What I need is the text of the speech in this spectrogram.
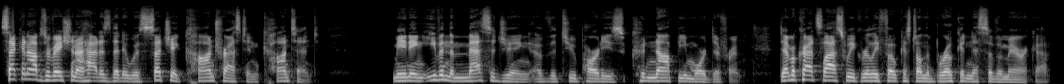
Second observation I had is that it was such a contrast in content, meaning even the messaging of the two parties could not be more different. Democrats last week really focused on the brokenness of America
